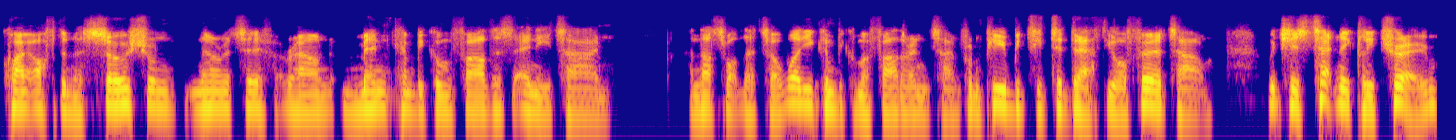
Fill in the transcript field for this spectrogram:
quite often a social narrative around men can become fathers anytime. And that's what they're told. Well, you can become a father anytime, from puberty to death, you're fertile, which is technically true.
